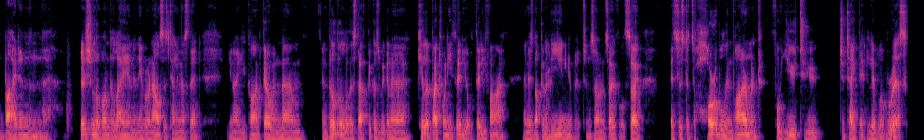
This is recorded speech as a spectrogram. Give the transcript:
Biden and Ursula von der Leyen and everyone else is telling us that you know you can't go and um, and build all of this stuff because we're going to kill it by 2030 or 35 and there's not going to be any of it and so on and so forth. So it's just it's a horrible environment for you to to take that level of risk.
